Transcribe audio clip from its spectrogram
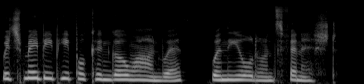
which maybe people can go on with when the old one's finished.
